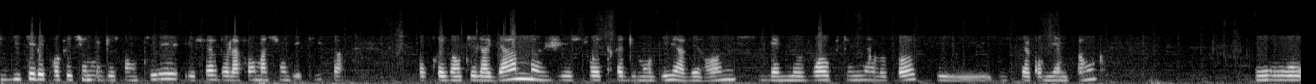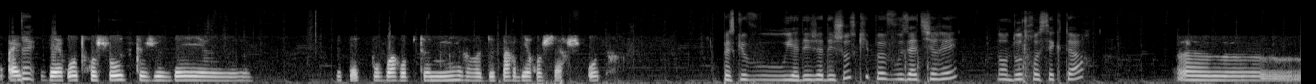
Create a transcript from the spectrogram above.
visiter les professionnels de santé et faire de la formation d'équipe. Pour présenter la gamme. Je souhaiterais demander à Véronne si elle me voit obtenir le poste et d'ici à combien de temps. Ou est-ce vers autre chose que je vais euh, peut-être pouvoir obtenir de par des recherches autres. Parce que vous, il y a déjà des choses qui peuvent vous attirer dans d'autres secteurs? Euh,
